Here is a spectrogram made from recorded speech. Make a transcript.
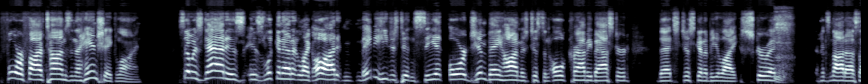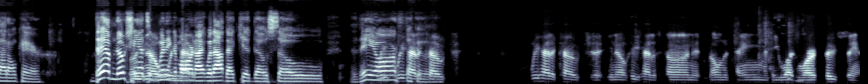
four or five times in the handshake line." So his dad is is looking at it like, "Oh, I didn't, maybe he just didn't see it," or Jim Boeheim is just an old crabby bastard that's just going to be like, "Screw it, mm. if it's not us, I don't care." They have no you chance know, of winning tomorrow night without that kid, though. So they are. we, we had a coach. We had a coach that you know he had a son that was on the team, and he wasn't worth two cents.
